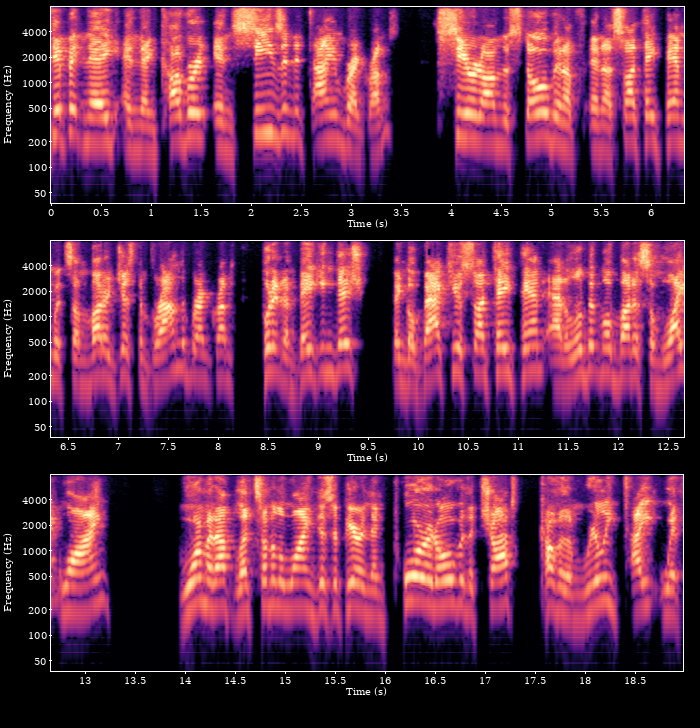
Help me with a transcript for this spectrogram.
dip it in egg, and then cover it in seasoned Italian breadcrumbs. Sear it on the stove in a, in a saute pan with some butter just to brown the breadcrumbs. Put it in a baking dish. Then go back to your saute pan, add a little bit more butter, some white wine, warm it up, let some of the wine disappear, and then pour it over the chops. Cover them really tight with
